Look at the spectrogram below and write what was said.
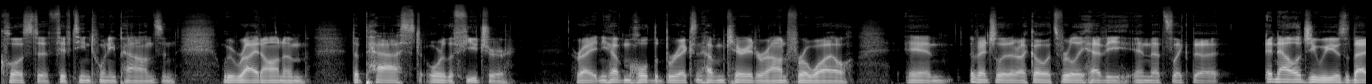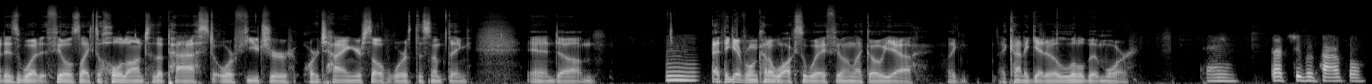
close to 15 20 pounds and we write on them the past or the future right and you have them hold the bricks and have them carry it around for a while and eventually they're like oh it's really heavy and that's like the analogy we use that is what it feels like to hold on to the past or future or tying your self worth to something. And um, mm. I think everyone kind of walks away feeling like, oh, yeah, like I kind of get it a little bit more. Dang, that's super powerful.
